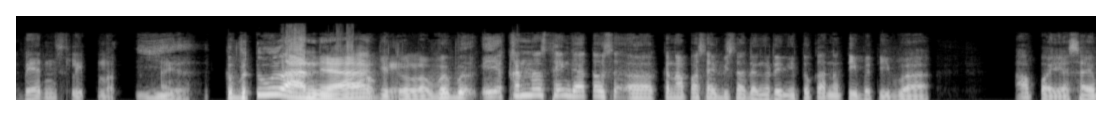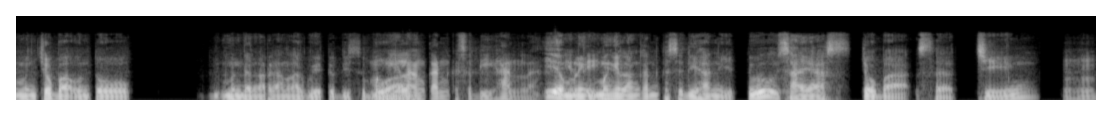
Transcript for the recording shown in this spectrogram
Band Slipknot. Iya, kebetulan ya Oke. gitu loh. Be- be- ya karena saya nggak tahu eh, kenapa saya bisa dengerin itu karena tiba-tiba apa ya saya mencoba untuk mendengarkan lagu itu di sebuah Menghilangkan kesedihan lah. Iya, intinya. menghilangkan kesedihan itu saya coba searching Mhm. eh,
